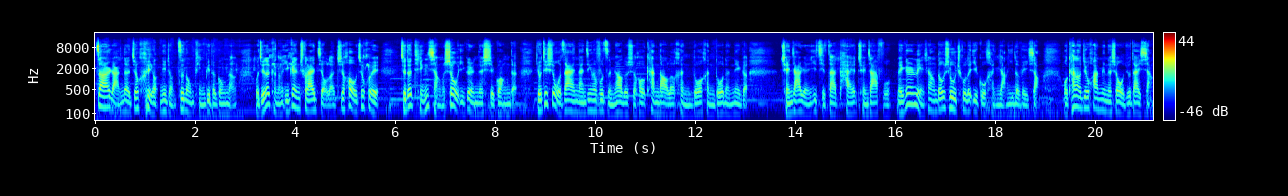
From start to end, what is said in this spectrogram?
自然而然的就会有那种自动屏蔽的功能。我觉得可能一个人出来久了之后，就会觉得挺享受一个人的时光的。尤其是我在南京的夫子庙的时候，看到了很多很多的那个。全家人一起在拍全家福，每个人脸上都是露出了一股很洋溢的微笑。我看到这个画面的时候，我就在想，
